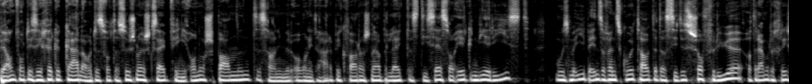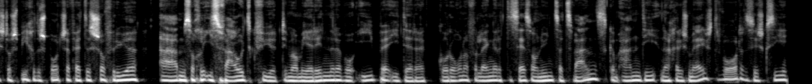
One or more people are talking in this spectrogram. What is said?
beantworte ich sicher gerne, aber das, was du sonst noch hast gesagt finde ich auch noch spannend. Das habe ich mir auch, als ich daher gefahren schnell überlegt, dass die Saison irgendwie reist. Muss man IB insofern gut halten, dass sie das schon früh, oder auch der Christoph Speicher, der Sportchef, hat das schon früh ähm, so ein bisschen ins Feld geführt. Ich kann mich erinnern, wo IB in der Corona-verlängerten Saison 1920 am Ende nachher ist Meister geworden. Das war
